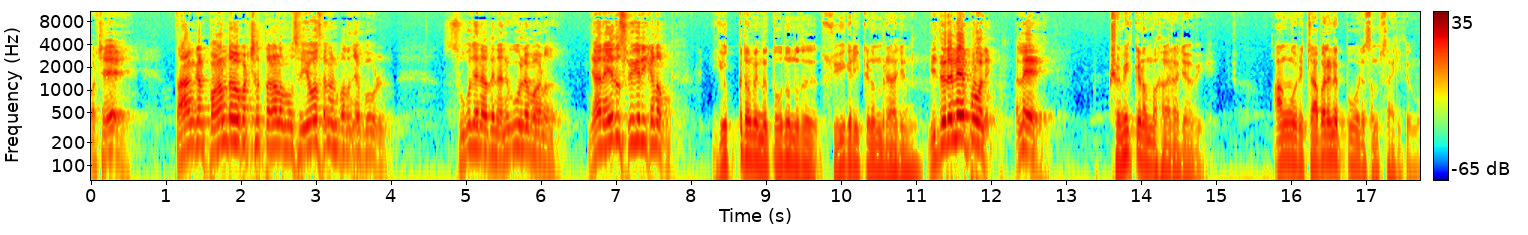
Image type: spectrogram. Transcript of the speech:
പക്ഷേ താങ്കൾ പാണ്ഡവപക്ഷത്താണെന്ന് സുയോധനൻ പറഞ്ഞപ്പോൾ സൂചന അതിനനുകൂലമാണ്. ഞാൻ ഏത് സ്വീകരിക്കണം? യുക്തമെന്ന് തോന്നുന്നത് സ്വീകരിക്കണം രാജൻ. വിതുരനെ പോലെ അല്ലേ? ക്ഷമിക്കണം മഹാരാജാവേ. അങ്ങൊരു പോലെ സംസാരിക്കുന്നു.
